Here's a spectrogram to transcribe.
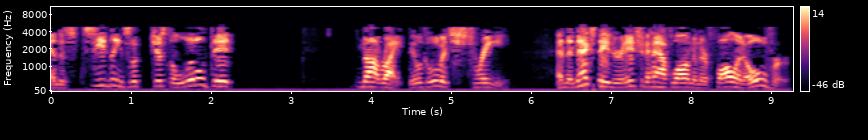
And the seedlings look just a little bit not right. They look a little bit stringy. And the next day they're an inch and a half long and they're falling over.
